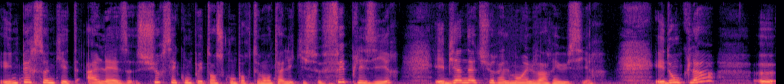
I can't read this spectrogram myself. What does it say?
Et une personne qui est à l'aise sur ses compétences comportementales et qui se fait plaisir, eh bien, naturellement, elle va réussir. Et donc là, euh,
